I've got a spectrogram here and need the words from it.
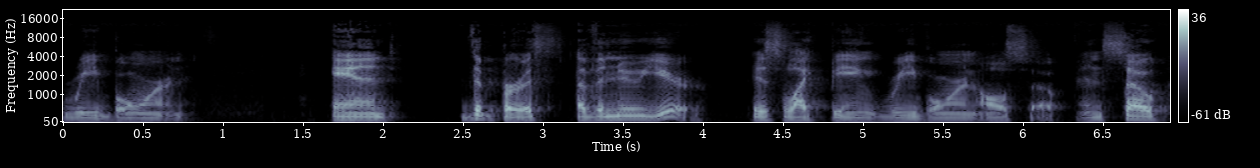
reborn. And the birth of a new year is like being reborn also. And so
